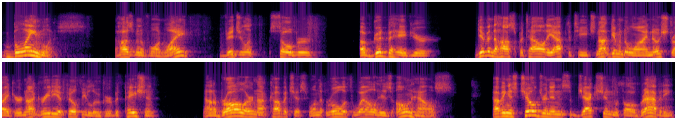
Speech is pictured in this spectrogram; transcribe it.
blameless, the husband of one wife, vigilant, sober, of good behavior, given to hospitality, apt to teach, not given to wine, no striker, not greedy of filthy lucre, but patient, not a brawler, not covetous, one that ruleth well his own house, having his children in subjection with all gravity.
